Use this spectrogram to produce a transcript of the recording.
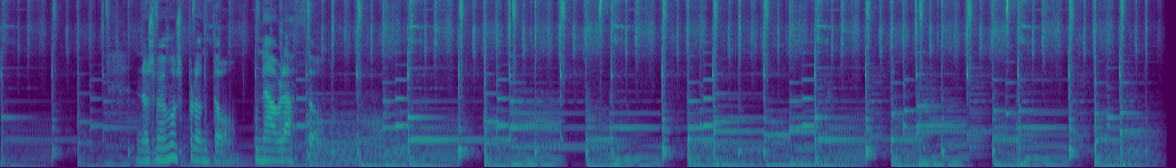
Nos vemos pronto. Un abrazo.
